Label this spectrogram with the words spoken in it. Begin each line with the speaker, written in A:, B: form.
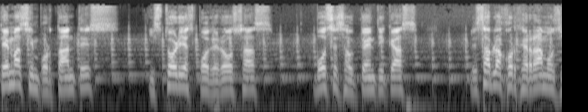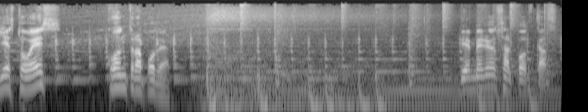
A: Temas importantes, historias poderosas, voces auténticas. Les habla Jorge Ramos y esto es Contrapoder. Bienvenidos al podcast.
